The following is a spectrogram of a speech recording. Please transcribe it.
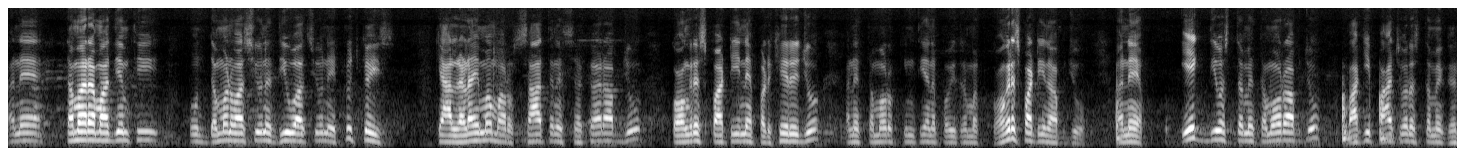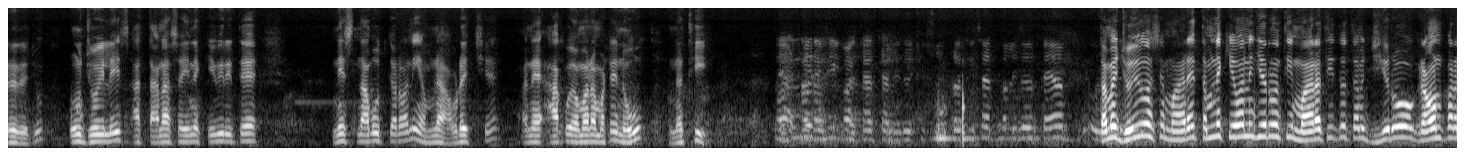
અને તમારા માધ્યમથી હું દમણવાસીઓને, દીવવાસીઓને એટલું જ કહીશ કે આ લડાઈમાં મારો સાથ અને સહકાર આપજો, કોંગ્રેસ પાર્ટીને પડખે રહેજો અને તમારો કિંમતી અને પવિત્ર મત કોંગ્રેસ પાર્ટીને આપજો. અને એક દિવસ તમે તમારો આપજો, બાકી પાંચ વર્ષ તમે ઘરે રહેજો. હું જોઈ લઈશ આ તાનાશાહીને કેવી રીતે નેસ નાબૂદ કરવાની, અમને આવડે જ છે અને આ કોઈ અમારા માટે નવું નથી. તમે જોયું હશે, મારે તમને કહેવાની જરૂર નથી. મારાથી તો તમે જીરો ગ્રાઉન્ડ પર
